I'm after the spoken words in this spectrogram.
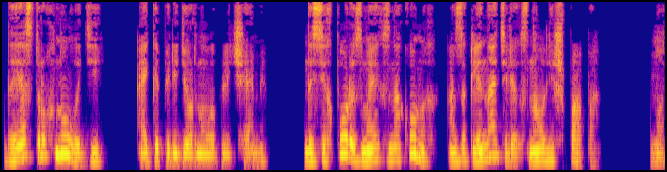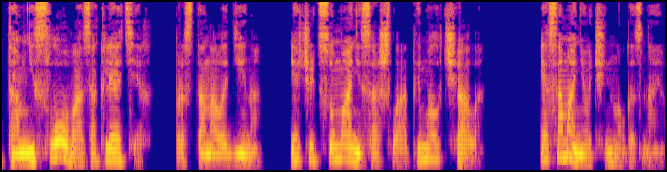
«Да я струхнула, Ди», — Айка передернула плечами. «До сих пор из моих знакомых о заклинателях знал лишь папа. «Но там ни слова о заклятиях», — простонала Дина. «Я чуть с ума не сошла, а ты молчала. Я сама не очень много знаю».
